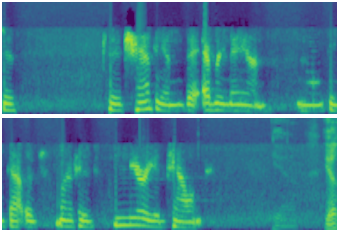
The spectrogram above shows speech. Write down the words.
to, to champion the everyman. Know, I think that was one of his myriad talents. Yeah. Yeah.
